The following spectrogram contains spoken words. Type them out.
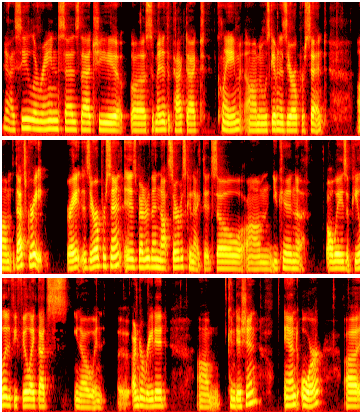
Yeah i see lorraine says that she uh, submitted the pact act claim um, and was given a 0% um, that's great right? 0% is better than not service connected. So um, you can always appeal it if you feel like that's, you know, an uh, underrated um, condition and or uh,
